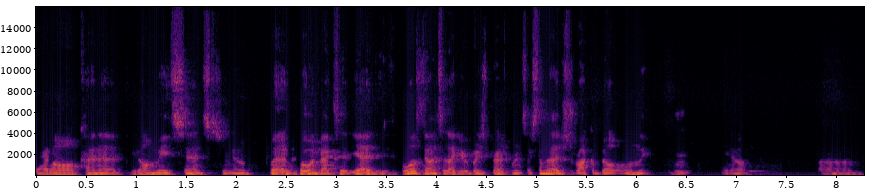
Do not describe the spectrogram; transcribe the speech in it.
that all kind of it all made sense. You know, but going back to yeah, it boils down to like everybody's preference. Like sometimes I just rock a belt only. Mhm. You know. Um,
